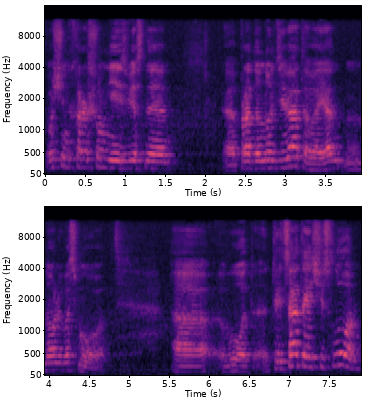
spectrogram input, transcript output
Очень хорошо мне известная, э, правда, 09, а я 08. А, вот. 30 число,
